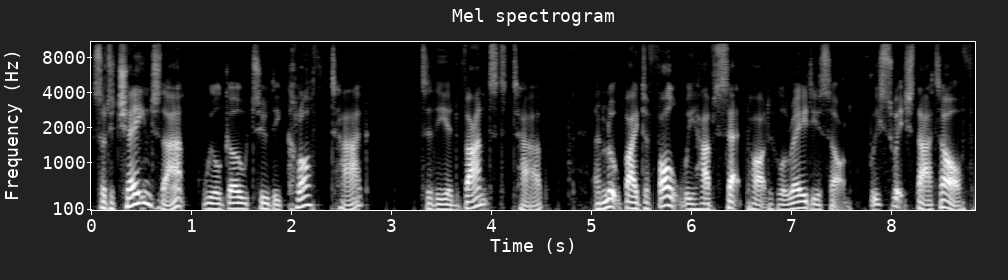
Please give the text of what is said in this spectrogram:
So to change that, we'll go to the cloth tag, to the advanced tab, and look, by default, we have set particle radius on. If we switch that off,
